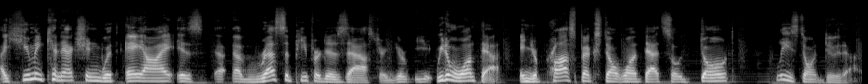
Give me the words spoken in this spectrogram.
a human connection with AI is a, a recipe for disaster. You, we don't want that, and your prospects don't want that. So don't, please don't do that.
